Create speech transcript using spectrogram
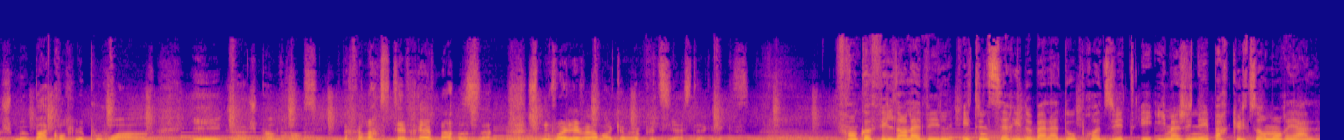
je me bats contre le pouvoir et je parle français. Alors, c'était vraiment ça. Je me voyais vraiment comme un petit Astérix. Francophile dans la ville est une série de balados produites et imaginées par Culture Montréal,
